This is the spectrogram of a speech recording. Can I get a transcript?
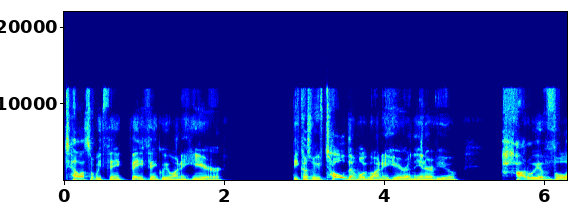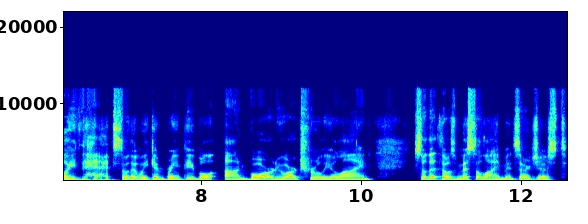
tell us what we think they think we want to hear because we've told them what we want to hear in the interview. How do we avoid that so that we can bring people on board who are truly aligned so that those misalignments are just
